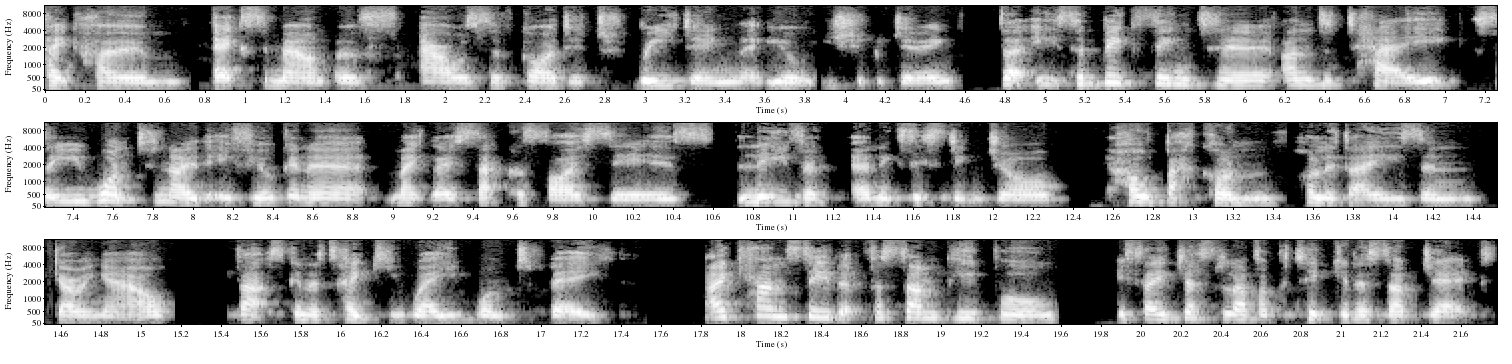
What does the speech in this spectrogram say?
take home X amount of hours of guided reading that you should be doing. That it's a big thing to undertake. So you want to know that if you're going to make those sacrifices, leave a, an existing job, hold back on holidays and going out, that's going to take you where you want to be. I can see that for some people, if they just love a particular subject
